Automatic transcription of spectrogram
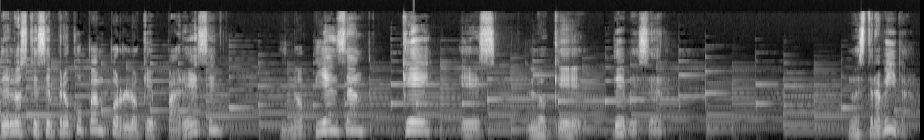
de los que se preocupan por lo que parecen y no piensan qué es lo que debe ser. Nuestra vida,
